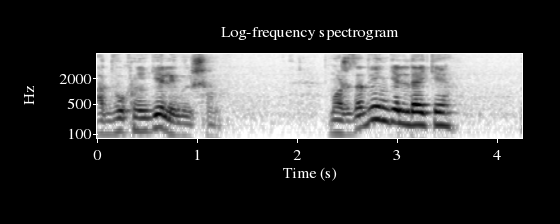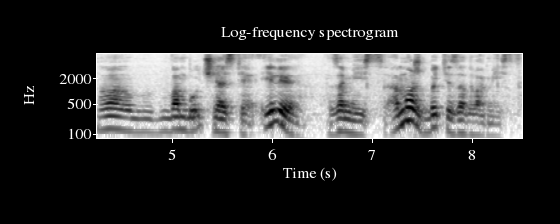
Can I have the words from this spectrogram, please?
от двух недель и выше. Может за две недели дойти, вам, вам будет счастье, или за месяц, а может быть и за два месяца.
